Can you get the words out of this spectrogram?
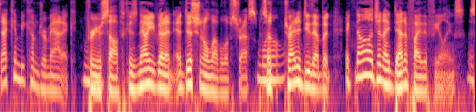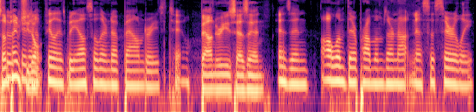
that can become dramatic for Mhm. yourself because now you've got an additional level of stress. so try to do that, but acknowledge and identify the feelings. Sometimes you don't feelings, but you also learn to have boundaries too. boundaries as in As in, all of their problems are not necessarily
